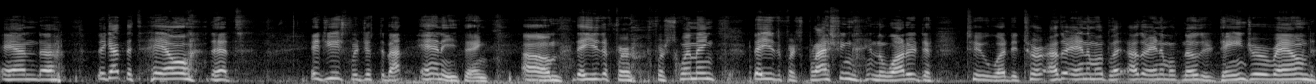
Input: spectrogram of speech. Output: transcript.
And uh, they got the tail that it's used for just about anything. Um, they use it for, for swimming. They use it for splashing in the water to, to uh, deter other animals, let other animals know there's danger around.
